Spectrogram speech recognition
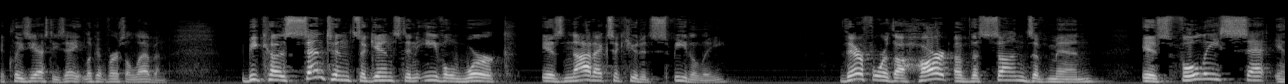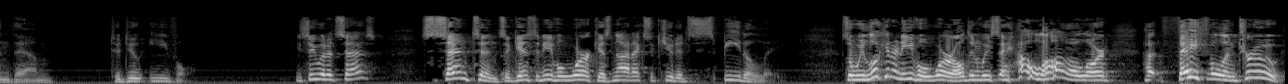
Ecclesiastes 8, look at verse 11. Because sentence against an evil work is not executed speedily, therefore the heart of the sons of men is fully set in them to do evil. You see what it says? Sentence against an evil work is not executed speedily. So we look at an evil world and we say, How long, O Lord, faithful and true,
